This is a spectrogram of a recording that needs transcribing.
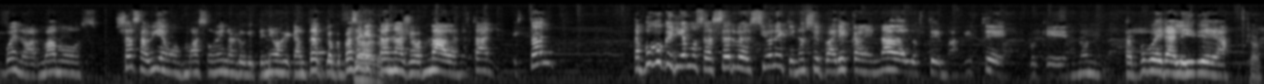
bueno, armamos, ya sabíamos más o menos lo que teníamos que cantar, lo que pasa es que están ayornadas, no están, están, tampoco queríamos hacer versiones que no se parezcan en nada a los temas, ¿viste? Porque no, tampoco era la idea. Claro.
